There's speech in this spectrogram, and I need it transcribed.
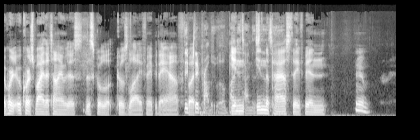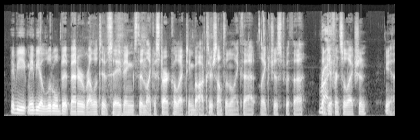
Of course, of course, by the time this this go, goes live, maybe they have. They, but they probably will. By in the time this in the past, they've been eh, maybe maybe a little bit better relative savings than like a start collecting box or something like that. Like just with a, a different selection. Yeah.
